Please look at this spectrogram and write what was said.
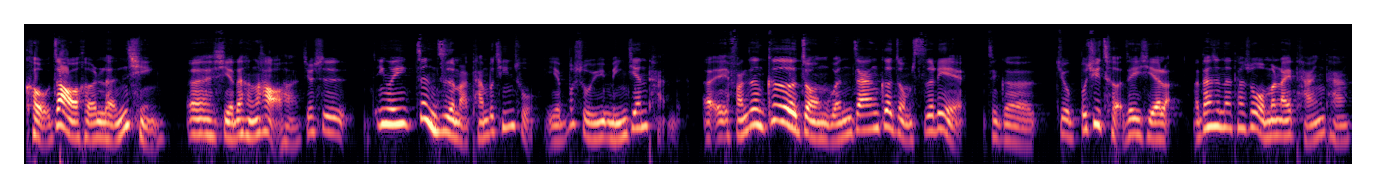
口罩和人情。呃，写的很好哈，就是因为政治嘛，谈不清楚，也不属于民间谈的。呃，反正各种文章，各种撕裂，这个就不去扯这些了啊。但是呢，他说我们来谈一谈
